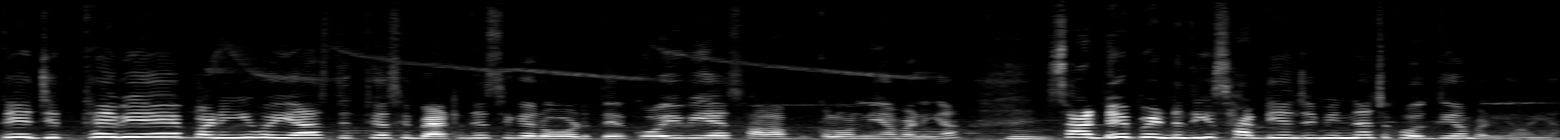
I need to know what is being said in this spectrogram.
ਤੇ ਜਿੱਥੇ ਵੀ ਇਹ ਬਣੀ ਹੋਈ ਆ ਜਿੱਥੇ ਅਸੀਂ ਬੈਠਦੇ ਸੀਗੇ ਰੋਡ ਤੇ ਕੋਈ ਵੀ ਇਹ ਸਾਰਾ ਕਲੋਨੀਆਂ ਬਣੀਆਂ ਸਾਡੇ ਪਿੰਡ ਦੀ ਸਾਡੀਆਂ ਜ਼ਮੀਨਾਂ 'ਚ ਖੁਦ ਦੀਆਂ ਬਣੀਆਂ ਹੋਈਆਂ।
